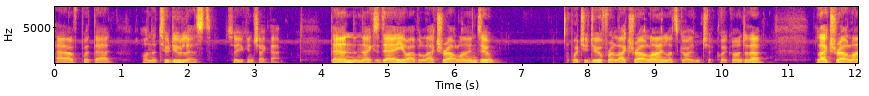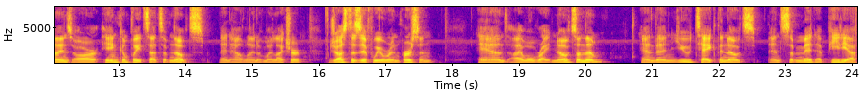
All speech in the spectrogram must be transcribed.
have put that on the to-do list, so you can check that. Then the next day, you'll have a lecture outline due. What you do for a lecture outline, let's go ahead and check, click onto that. Lecture outlines are incomplete sets of notes, an outline of my lecture, just as if we were in person. And I will write notes on them, and then you take the notes and submit a PDF,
